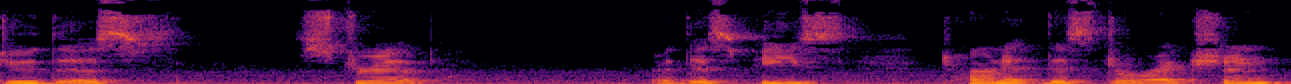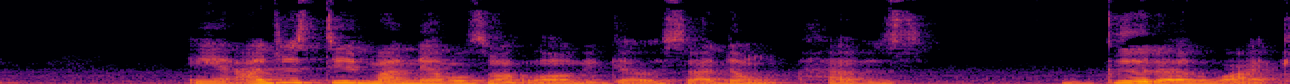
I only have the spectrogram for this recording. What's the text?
do this strip or this piece, turn it this direction. And I just did my nails not long ago, so I don't have as good a like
